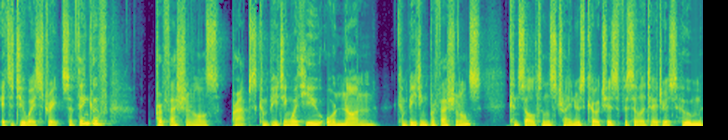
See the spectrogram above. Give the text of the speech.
It's a two-way street. So think of professionals perhaps competing with you or non competing professionals, consultants, trainers, coaches, facilitators, whom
